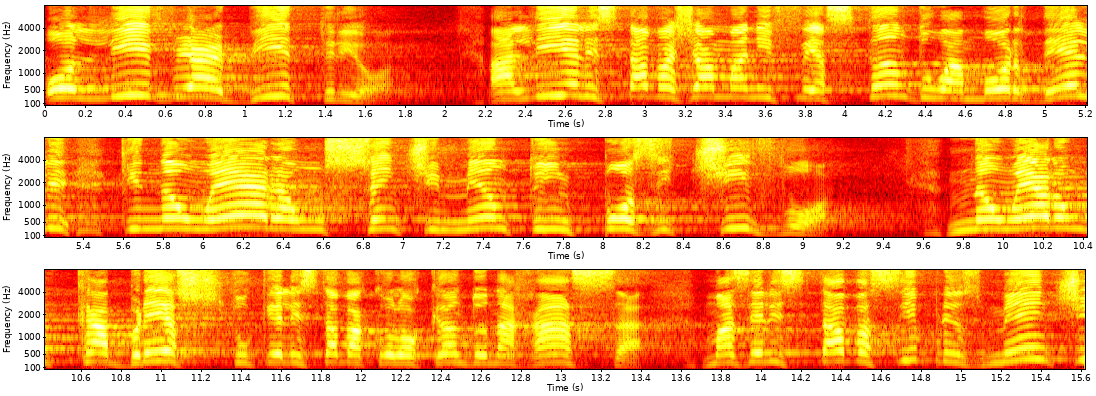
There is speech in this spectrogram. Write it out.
o livre-arbítrio. Ali ele estava já manifestando o amor dele, que não era um sentimento impositivo, não era um cabresto que ele estava colocando na raça, mas ele estava simplesmente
